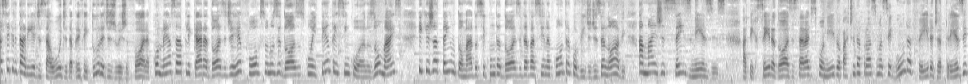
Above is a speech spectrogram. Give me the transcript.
A Secretaria de Saúde da Prefeitura de Juiz de Fora começa a aplicar a dose de reforço nos idosos com 85 anos ou mais e que já tenham tomado a segunda dose da vacina contra a Covid-19 há mais de seis meses. A terceira dose estará disponível a partir da próxima segunda-feira, dia 13,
